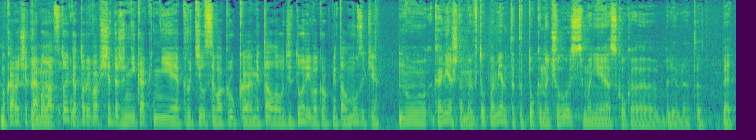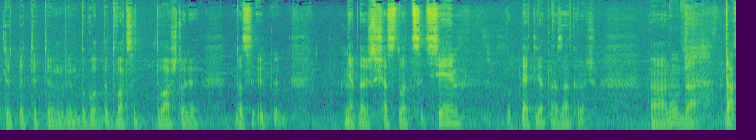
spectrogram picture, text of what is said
ну, короче, это был отстой, который вообще даже никак не крутился вокруг э, металла аудитории, вокруг металл музыки. Ну, конечно, мы в тот момент, это только началось, мне сколько, блин, это 5 лет, 5 лет, блин, год до 22, что ли, 20, э, э, нет, даже сейчас 27, 5 лет назад, короче. А, ну, да, так,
